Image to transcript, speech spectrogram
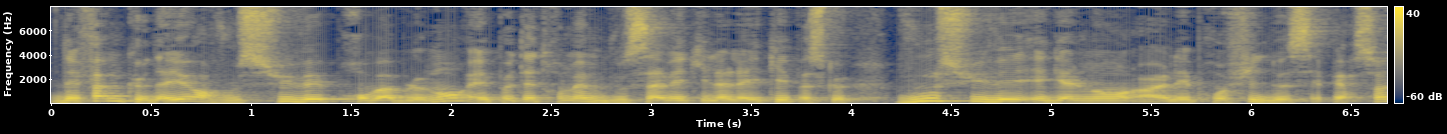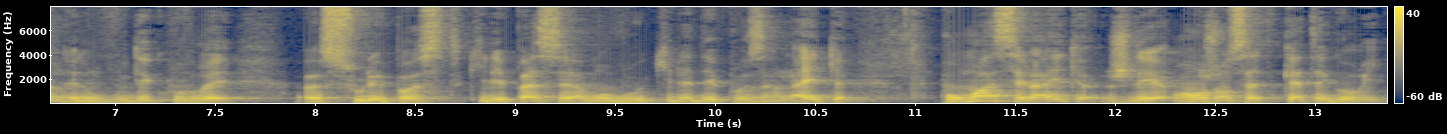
Des femmes que d'ailleurs vous suivez probablement et peut-être même vous savez qu'il a liké parce que vous suivez également euh, les profils de ces personnes et donc vous découvrez euh, sous les posts qu'il est passé avant vous et qu'il a déposé un like. Pour moi, ces likes, je les range dans cette catégorie.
